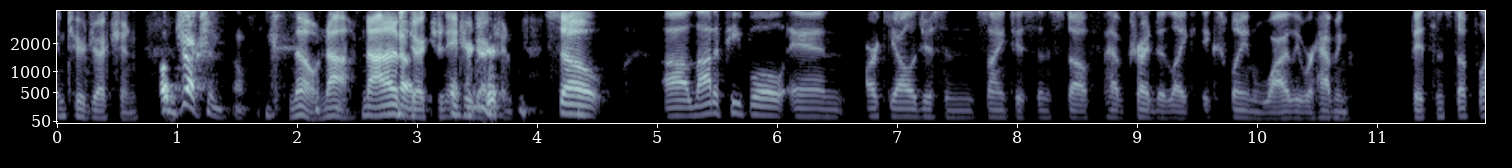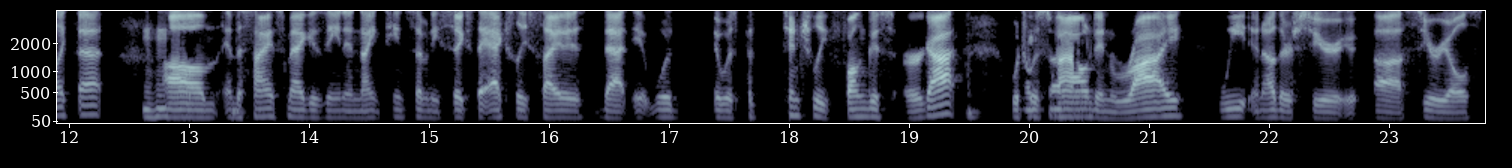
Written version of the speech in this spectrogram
Interjection. Objection. Oh. No, not not No. objection. Interjection. So a lot of people and archaeologists and scientists and stuff have tried to like explain why they were having fits and stuff like that. Mhm. Um, in the Science magazine in 1976, they actually cited that it would it was potentially fungus ergot, which was found in rye, wheat, and other cere- uh, cereals.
